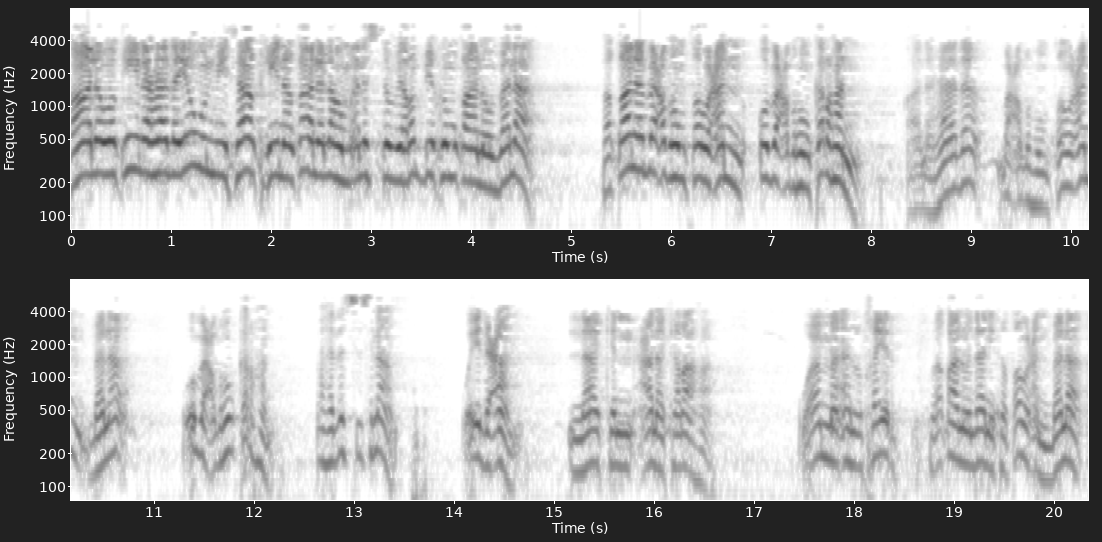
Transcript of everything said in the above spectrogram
قال وقيل هذا يوم الميثاق حين قال لهم ألست بربكم قالوا بلى فقال بعضهم طوعا وبعضهم كرها قال هذا بعضهم طوعا بلى وبعضهم كرها فهذا استسلام وإذعان لكن على كراهة وأما أهل الخير فقالوا ذلك طوعا بلى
